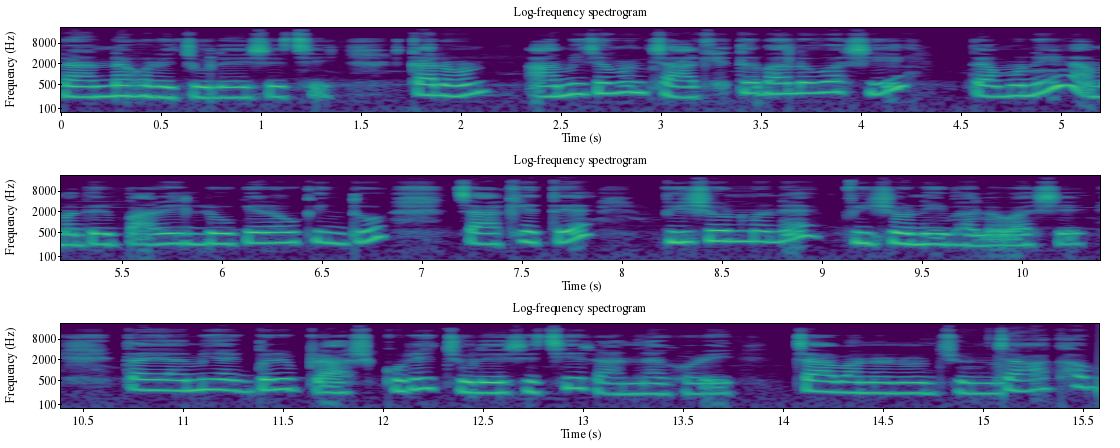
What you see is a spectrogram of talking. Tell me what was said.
রান্নাঘরে চলে এসেছি। কারণ আমি যেমন চা খেতে ভালোবাসি তেমনই আমাদের বাড়ির লোকেরাও কিন্তু চা খেতে ভীষণ মানে ভীষণই ভালোবাসে। তাই আমি একবারে ব্রাশ করে চলে এসেছি রান্নাঘরে। চা বানানোর জন্য। চা খাব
